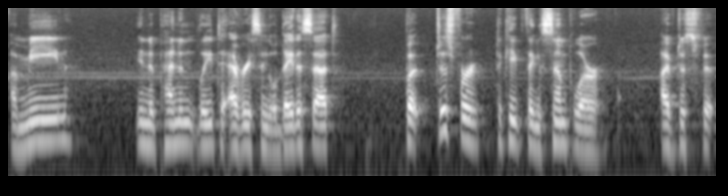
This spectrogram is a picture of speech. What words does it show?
a mean independently to every single data set. But just for to keep things simpler, I've just fit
